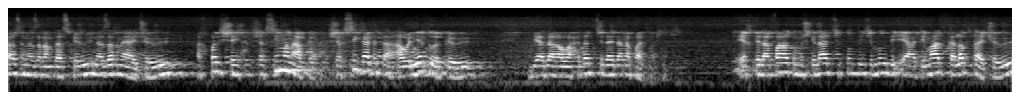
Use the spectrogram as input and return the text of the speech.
تاسو نظر انداز کوي، نظر نه اچوي، خپل شخصي منافع، شخصي ګټو ته اولیت ورکوي، بیا دغه وحدت چې دی دا نه پاتې کېږي. اختلافات او مشکلات چې کوم دي چې موږ د اعتماد کلب ته اچوي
